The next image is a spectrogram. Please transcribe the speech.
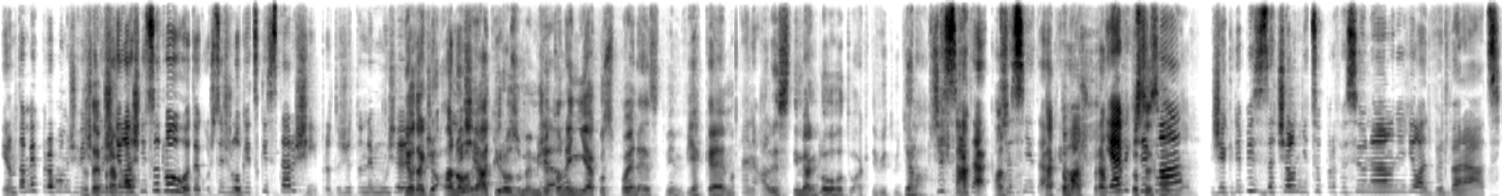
Jenom tam je problém, že No většinou, když pravda. děláš něco dlouho, tak už jsi logicky starší, protože to nemůže... Jo, takže ano, Víš já ti rozumím, že Jo? to není jako spojené s tvým věkem, Ano. ale s tím, jak dlouho tu aktivitu děláš. Přesně tak, tak ano. přesně tak. Tak to jo. máš pravdu, Já bych to se řekla, shodneme. že kdybys začal něco profesionálně dělat ve 12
